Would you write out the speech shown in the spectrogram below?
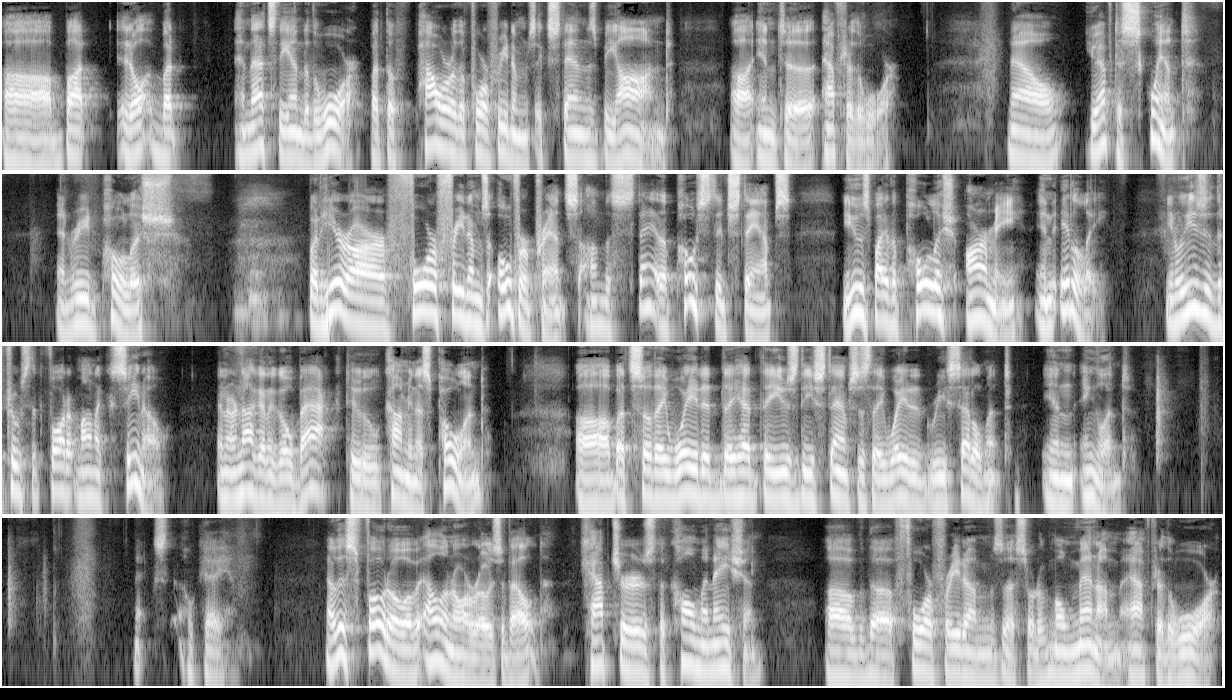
Uh, but it all, but and that's the end of the war. But the power of the four freedoms extends beyond uh, into after the war. Now you have to squint and read Polish. But here are four freedoms overprints on the, sta- the postage stamps used by the Polish army in Italy. You know, these are the troops that fought at Monte Cassino and are not going to go back to communist Poland. Uh, but so they waited, they had, they used these stamps as they waited resettlement in England. Next, okay. Now, this photo of Eleanor Roosevelt captures the culmination of the four freedoms uh, sort of momentum after the war.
